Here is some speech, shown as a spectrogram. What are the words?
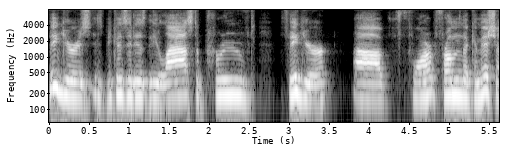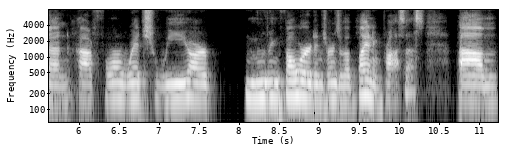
figures is because it is the last approved figure uh, for, from the commission, uh, for which we are moving forward in terms of a planning process. Um,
